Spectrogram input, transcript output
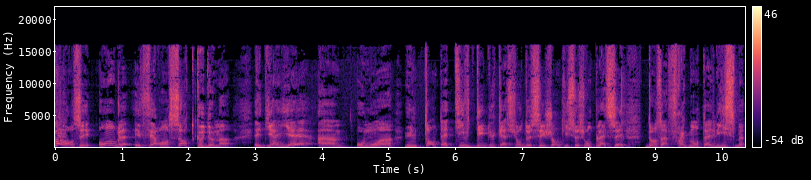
corps et ongles et faire en sorte que demain, eh bien, il y ait au moins une tentative d'éducation de ces gens qui se sont placés dans un fragmentalisme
